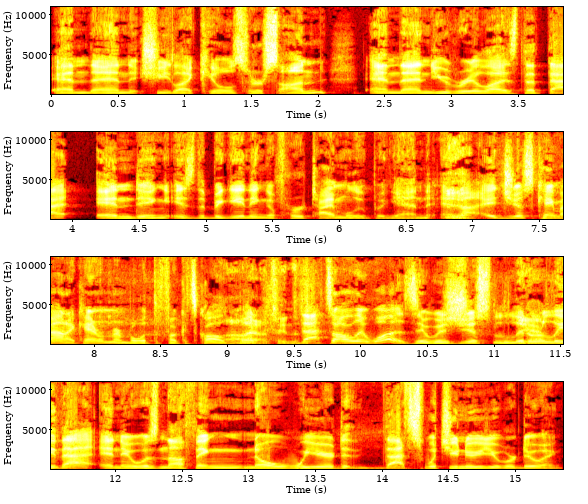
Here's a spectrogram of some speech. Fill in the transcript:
and then she like kills her son and then you realize that that ending is the beginning of her time loop again. And Yeah. I, it just came out. I can't remember what the fuck it's called oh, haven't but that's all it was. It was just literally that. And it was nothing no weird that's what you knew you were doing.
